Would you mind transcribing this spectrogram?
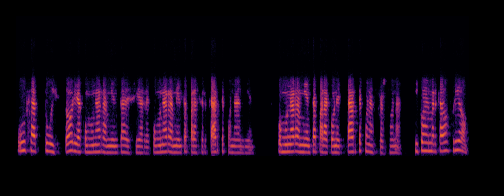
Usa tu historia como una herramienta de cierre, como una herramienta para acercarte con alguien, como una herramienta para conectarte con las personas y con el mercado frío,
